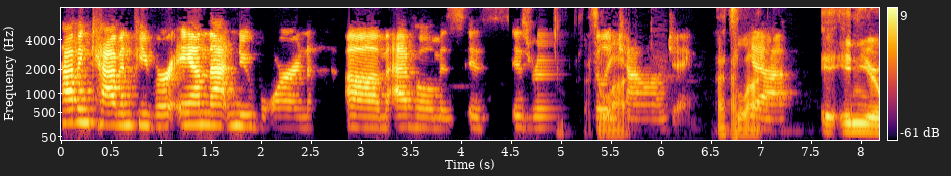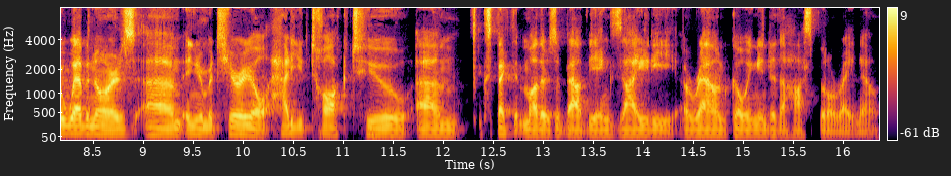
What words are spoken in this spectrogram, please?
having cabin fever and that newborn um, at home is, is, is really That's really challenging. That's a lot. Yeah. In your webinars, um, in your material, how do you talk to um, expectant mothers about the anxiety around going into the hospital right now?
